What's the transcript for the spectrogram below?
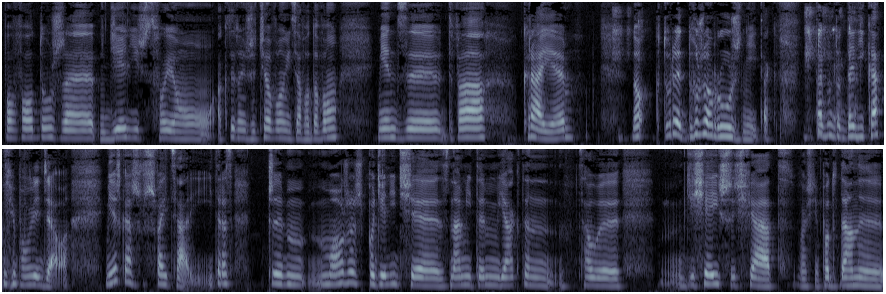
powodu, że dzielisz swoją aktywność życiową i zawodową między dwa kraje, no, które dużo różni, tak, tak bym to delikatnie powiedziała. Mieszkasz w Szwajcarii i teraz czy możesz podzielić się z nami tym, jak ten cały dzisiejszy świat, właśnie poddany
